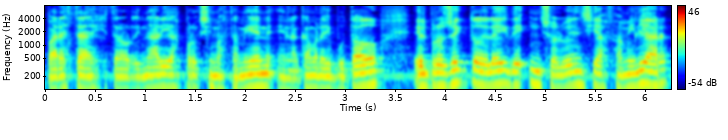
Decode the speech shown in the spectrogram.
para estas extraordinarias próximas también en la Cámara de Diputados el proyecto de ley de insolvencia familiar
